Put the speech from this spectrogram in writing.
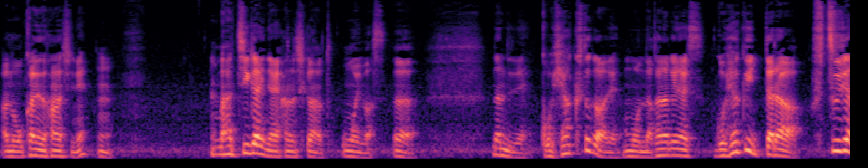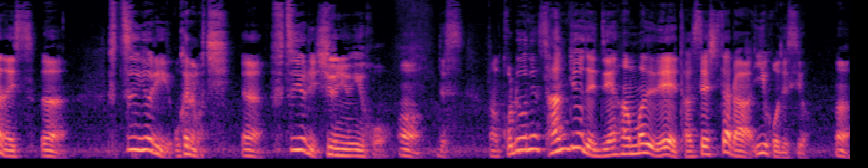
あのお金の話ね、うん、間違いない話かなと思います、うん、なんでね500とかはねもうなかなかいないです。500いったら普通じゃないです。うん。普通よりお金持ち、うん、普通より収入いい方、うん、です。これをね30代前半までで達成したらいい方ですよ、うん、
